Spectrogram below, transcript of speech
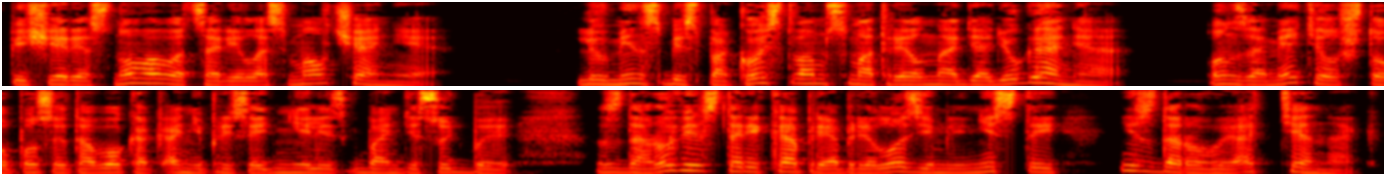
в пещере снова воцарилось молчание. Люмин с беспокойством смотрел на дядю Ганя. Он заметил, что после того, как они присоединились к банде судьбы, здоровье старика приобрело землянистый, нездоровый оттенок.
